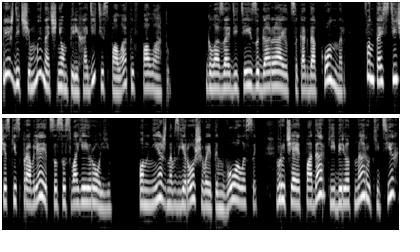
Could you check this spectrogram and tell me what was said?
прежде чем мы начнем переходить из палаты в палату. Глаза детей загораются, когда Коннор фантастически справляется со своей ролью. Он нежно взъерошивает им волосы, вручает подарки и берет на руки тех,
